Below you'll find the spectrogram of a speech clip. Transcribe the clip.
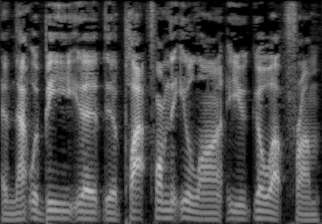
and that would be the, the platform that you launch, you go up from,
